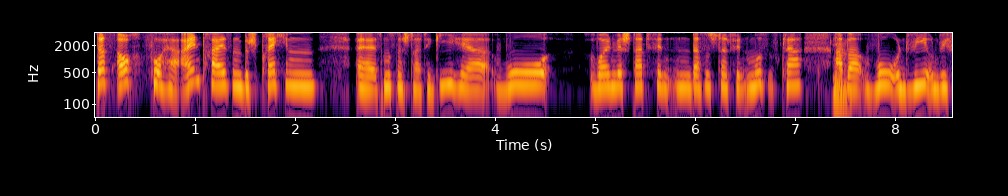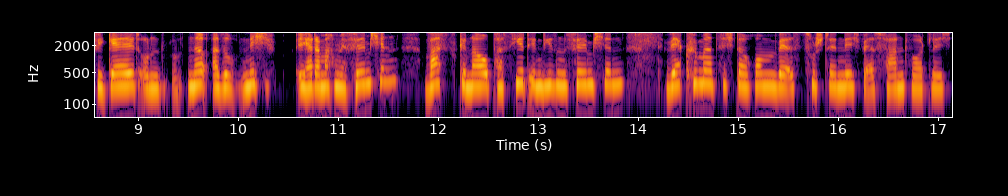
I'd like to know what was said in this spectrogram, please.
Das auch vorher einpreisen, besprechen. Äh, es muss eine Strategie her. Wo wollen wir stattfinden? Dass es stattfinden muss, ist klar. Aber wo und wie und wie viel Geld und ne, also nicht, ja, da machen wir Filmchen. Was genau passiert in diesen Filmchen? Wer kümmert sich darum? Wer ist zuständig? Wer ist verantwortlich,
